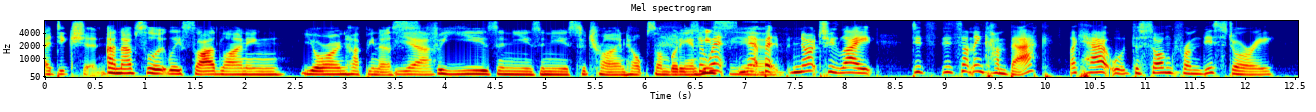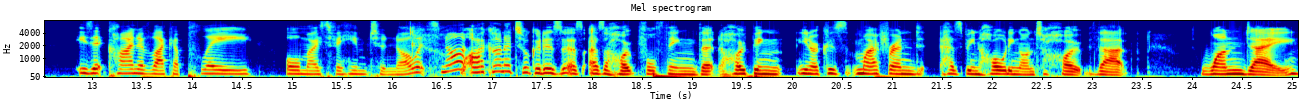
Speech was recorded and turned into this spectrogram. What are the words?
addiction. and absolutely sidelining your own happiness Yeah. for years and years and years to try and help somebody and so he's when, no, but not too late. Did did something come back? Like how the song from this story is it kind of like a plea almost for him to know it's not? Well, I kind of took it as, as as a hopeful thing that hoping, you know, because my friend has been holding on to hope that one day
